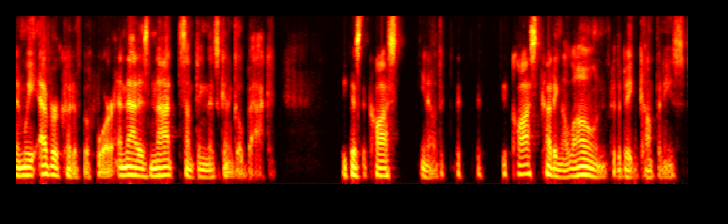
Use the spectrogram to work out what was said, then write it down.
than we ever could have before. And that is not something that's going to go back because the cost, you know, the, the, the cost cutting alone for the big companies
